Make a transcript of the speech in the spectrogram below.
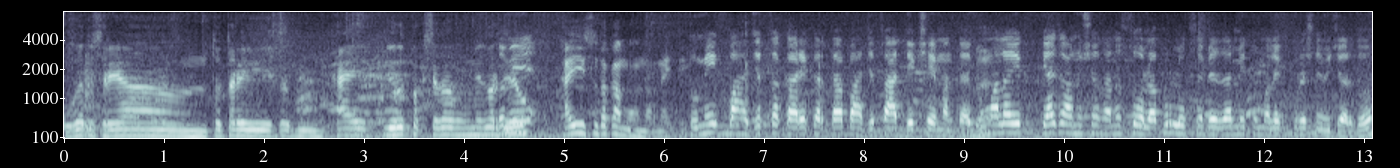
उगा दुसऱ्या अं, तो तरी काय विरोध पक्षाचा उमेदवार तुम्ही- काही सुद्धा काम होणार नाही ते. तुम्ही एक भाजपचा कार्यकर्ता भाजपचा अध्यक्ष आहे म्हणताय. तुम्हाला एक त्याच अनुषंगानं सोलापूर लोकसभेचा मी तुम्हाला एक प्रश्न विचारतो.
